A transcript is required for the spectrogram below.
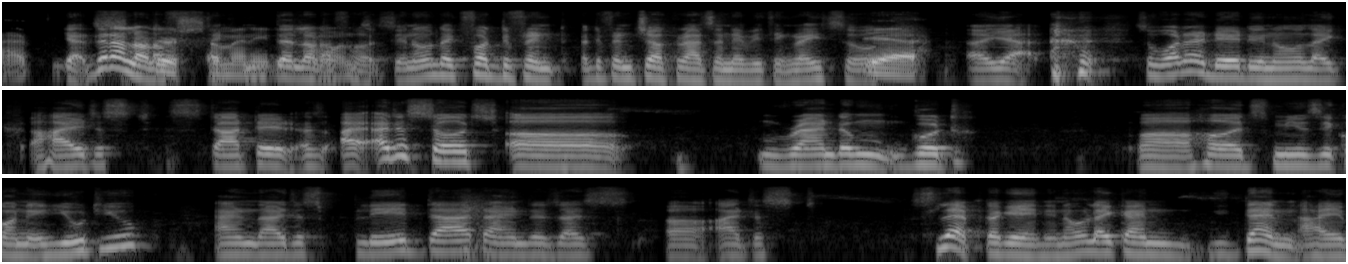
I- yeah. There are a lot of so many there are a lot of hertz, you know, like for different different chakras and everything, right? So yeah. uh, yeah so what i did you know like i just started i, I just searched uh random good uh hertz music on youtube and i just played that and I just uh, i just slept again you know like and then i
